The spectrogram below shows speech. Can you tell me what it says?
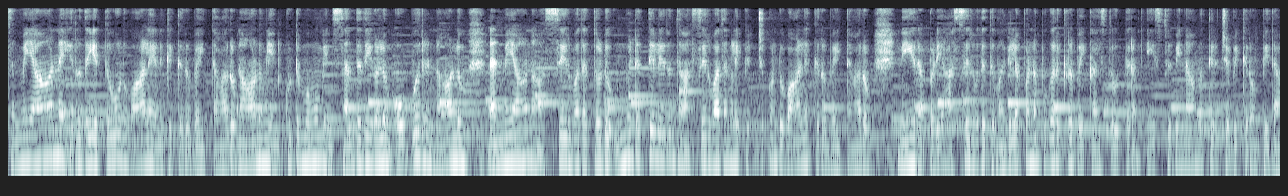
செம்மையான இருதயத்தோடு வாழ எனக்கு கிருபை தாரும். நானும் என் குடும்பமும் என் சந்ததிகளும் ஒவ்வொரு நாளும் நன்மையான ஆசீர்வாதத்தோடு உம்மிடத்தில் இருந்து ஆசீர்வாதங்களை பெற்றுக்கொண்டு வாழ கிருபை தாரும். நீர் அப்படி ஆசீர்வாதத்தை மகிழ பண்ண புகழ் கிருபை காய் ஸ்தோத்திரம். இயேசுவின் நாமத்தில் ஜெபிக்கிறோம் பிதா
